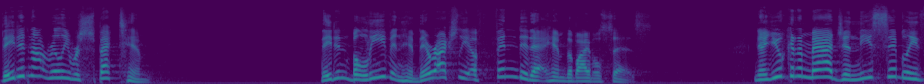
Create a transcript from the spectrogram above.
they did not really respect him. They didn't believe in him. They were actually offended at him, the Bible says. Now, you can imagine these siblings,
